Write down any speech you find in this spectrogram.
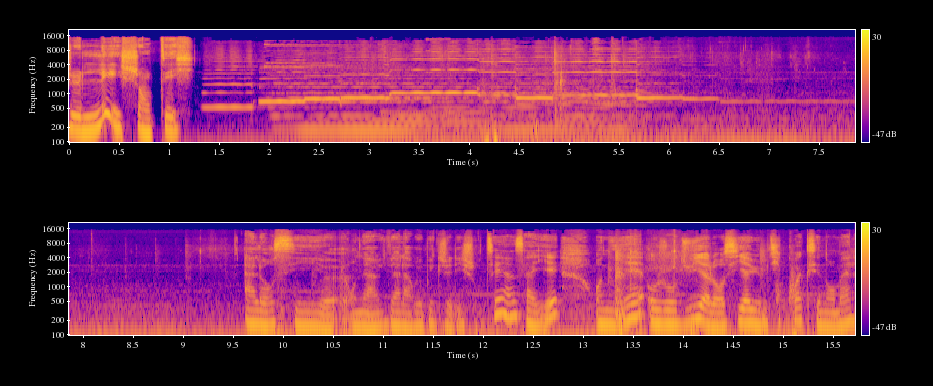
Je l'ai chanté. Alors, si euh, on est arrivé à la rubrique Je l'ai chanté, hein, ça y est, on y est aujourd'hui. Alors, s'il y a eu un petit couac, c'est normal.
